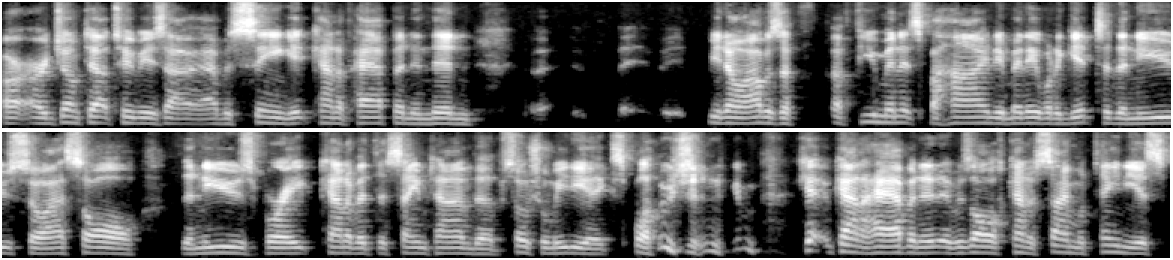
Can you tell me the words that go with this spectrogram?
or, or jumped out to me is I, I was seeing it kind of happen, and then uh, you know I was a, a few minutes behind and been able to get to the news, so I saw the news break kind of at the same time the social media explosion kind of happened. It, it was all kind of simultaneous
